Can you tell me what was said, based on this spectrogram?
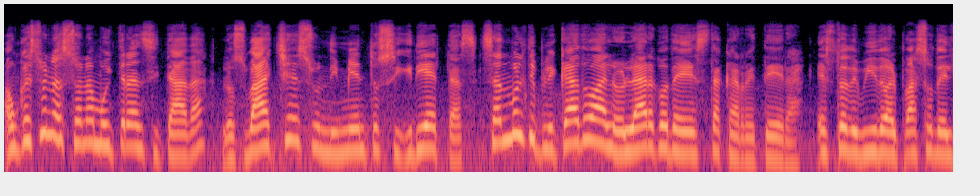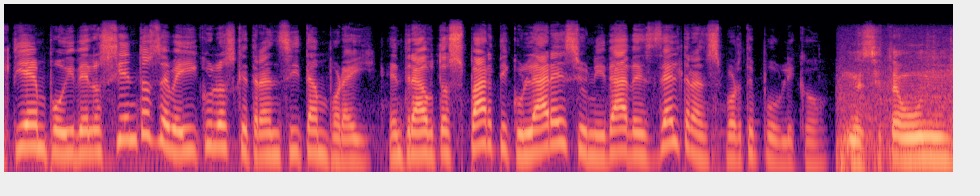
Aunque es una zona muy transitada, los baches, hundimientos y grietas se han multiplicado a lo largo de esta carretera. Esto debido al paso del tiempo y de los cientos de vehículos que transitan por ahí, entre autos particulares y unidades del transporte público. Necesita un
